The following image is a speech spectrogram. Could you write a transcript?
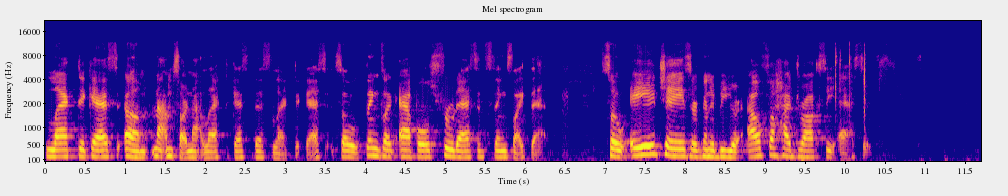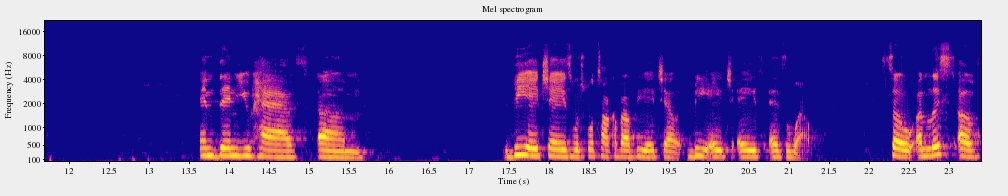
lactic acid, um, not, I'm sorry, not lactic acid, that's lactic acid. So things like apples, fruit acids, things like that. So AHAs are gonna be your alpha hydroxy acids. And then you have um, BHAs, which we'll talk about BHL, BHAs as well. So a list of,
